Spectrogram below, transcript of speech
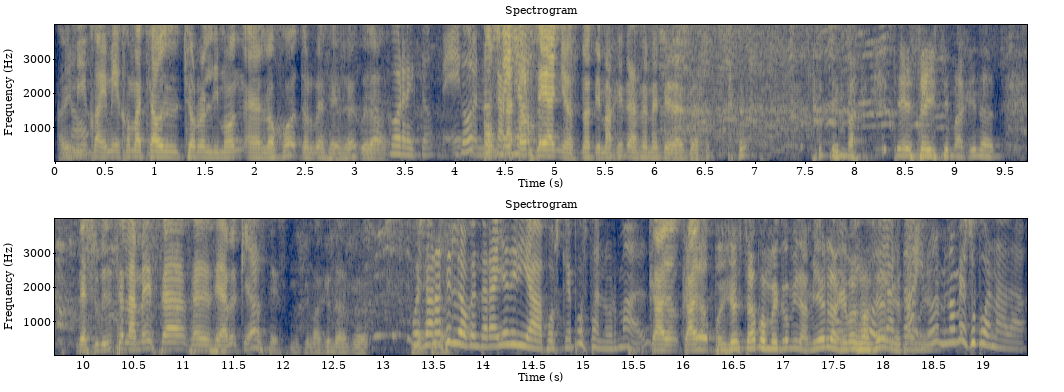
A mí, no. mi hijo, a mí mi hijo me ha echado el chorro el limón en el ojo dos veces, eh. Cuidado. Correcto. Ve, Dos pues no Con sabía. 14 años, no te imaginas, es mentira esto. Te ima- Tienes seis, ¿te imaginas? De subirse a la mesa, ¿sabes? Decía, a ver, ¿Qué haces? No te imaginas. no. Pues ahora si lo contara ella diría, pues qué, pues tan normal. Claro, claro, pues yo está, pues me comí una mierda, ¿qué Pues, vas a chico, hacer? ya está, y no, no me supo a nada.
